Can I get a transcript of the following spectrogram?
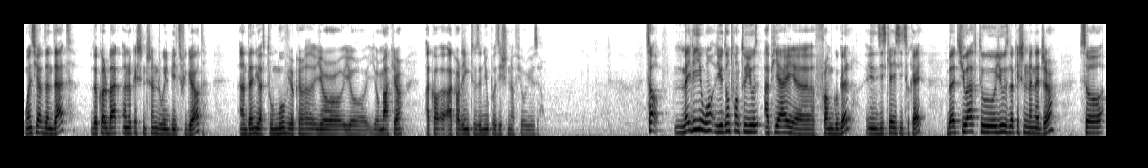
Once you have done that, the callback on location change will be triggered, and then you have to move your, your, your, your marker according to the new position of your user. So maybe you, want, you don't want to use API uh, from Google. In this case, it's okay. But you have to use Location Manager. So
